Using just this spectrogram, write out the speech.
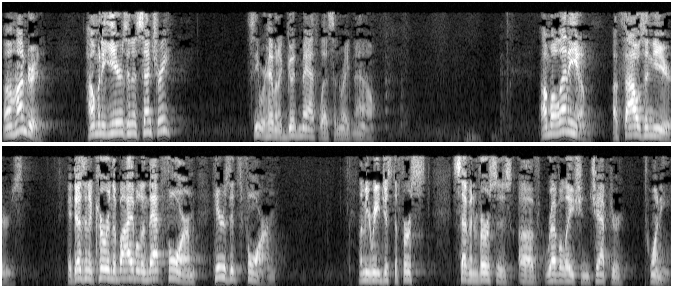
A hundred. How many years in a century? See, we're having a good math lesson right now. A millennium, a thousand years. It doesn't occur in the Bible in that form. Here's its form. Let me read just the first seven verses of Revelation chapter 20.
